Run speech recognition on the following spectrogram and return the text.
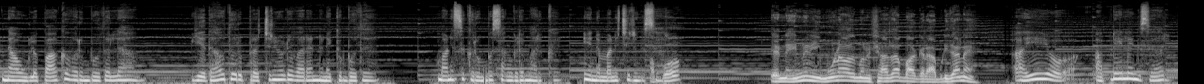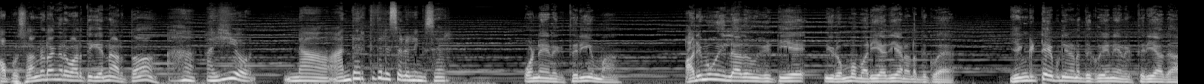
நான் உங்களை பார்க்க வரும்போதெல்லாம் ஏதாவது ஒரு பிரச்சனையோட வரேன்னு நினைக்கும் போது மனசுக்கு ரொம்ப சங்கடமா இருக்கு. என்னை மன்னிச்சிடுங்க சார். அப்போ? என்னை இன்னும் நீ மூணாவது மனுஷனா தான் பார்க்குற அப்படிதானே? ஐயோ அப்படி இல்லைங்க சார். அப்போ சங்கடங்கிற வார்த்தைக்கு என்ன அர்த்தம்? ஐயோ நான் அந்த அர்த்தத்துல சொல்லலைங்க சார். உன்னை எனக்கு தெரியுமா அறிமுகம் இல்லாதவங்க கிட்டேயே நீ ரொம்ப மரியாதையாக நடந்துக்குவ. என்கிட்ட எப்படி நடந்துக்குவேன்னு எனக்கு தெரியாதா?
